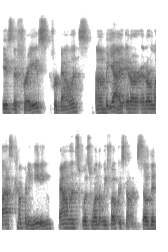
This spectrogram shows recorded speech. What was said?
is the phrase for balance. Um, but yeah, at our at our last company meeting, balance was one that we focused on. So that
